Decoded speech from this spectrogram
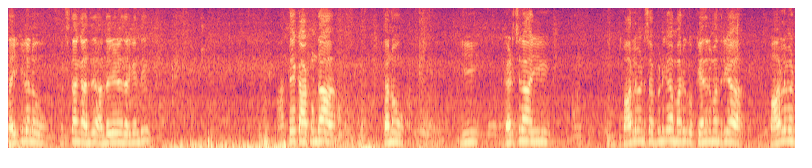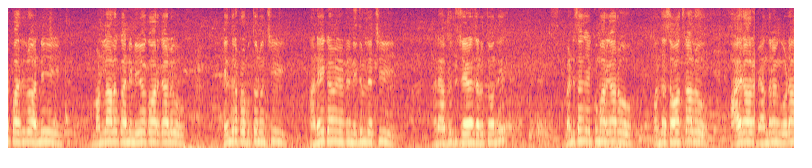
సైకిళ్ళను ఉచితంగా అంద అందజేయడం జరిగింది. అంతేకాకుండా తను ఈ గడిచిన ఈ పార్లమెంట్ సభ్యునిగా మరియు కేంద్ర మంత్రిగా పార్లమెంట్ పరిధిలో అన్ని మండలాలకు అన్ని నియోజకవర్గాలు కేంద్ర ప్రభుత్వం నుంచి అనేకమైన నిధులు తెచ్చి ఆయన అభివృద్ధి చేయడం జరుగుతోంది. బండి సంజయ్ కుమార్ గారు వంద సంవత్సరాలు ఆయుర అందరం కూడా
